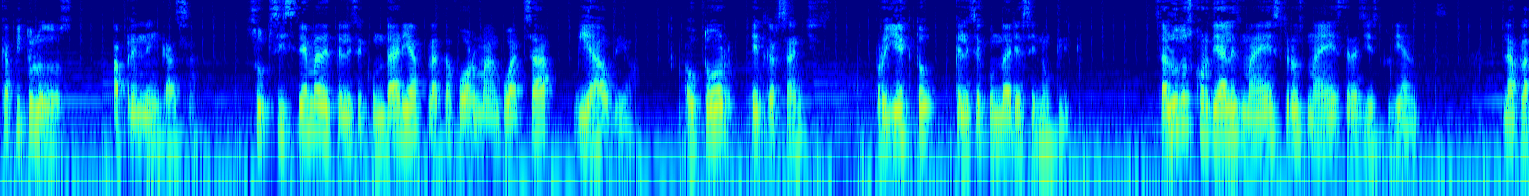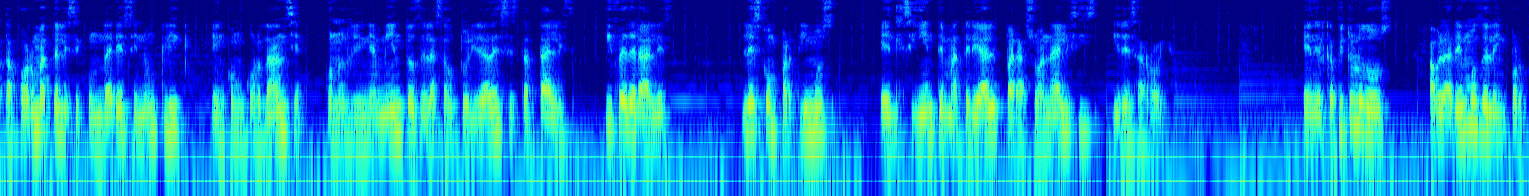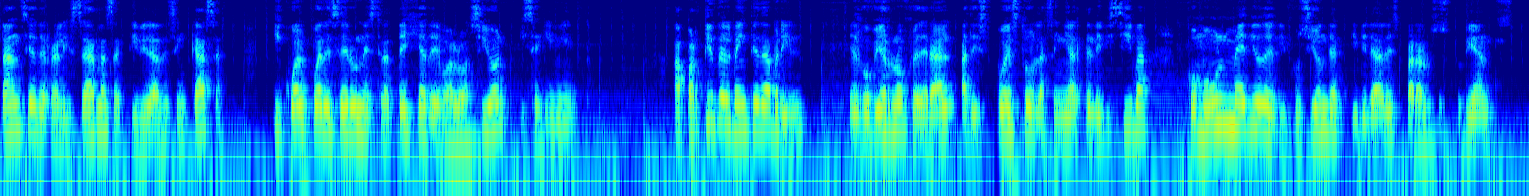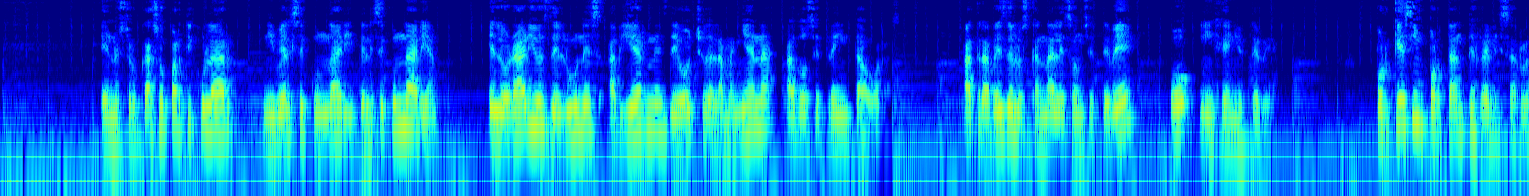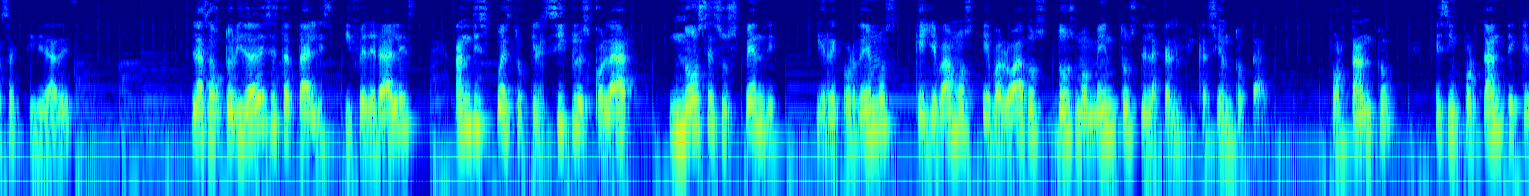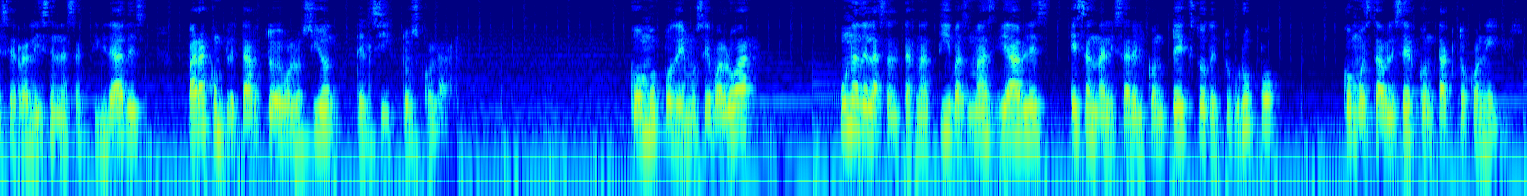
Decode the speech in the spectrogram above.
Capítulo 2 Aprende en casa. Subsistema de telesecundaria, plataforma WhatsApp vía audio. Autor Edgar Sánchez. Proyecto Telesecundarias en un clic. Saludos cordiales maestros, maestras y estudiantes. La plataforma un clic, en concordancia con los lineamientos de las autoridades estatales y federales, les compartimos el siguiente material para su análisis y desarrollo. En el capítulo 2 hablaremos de la importancia de realizar las actividades en casa y cuál puede ser una estrategia de evaluación y seguimiento. A partir del 20 de abril, el gobierno federal ha dispuesto la señal televisiva como un medio de difusión de actividades para los estudiantes. En nuestro caso particular, nivel secundaria y telesecundaria, el horario es de lunes a viernes de 8 de la mañana a 12.30 horas, a través de los canales 11 TV o Ingenio TV. ¿Por qué es importante realizar las actividades? Las autoridades estatales y federales han dispuesto que el ciclo escolar no se suspende y recordemos que llevamos evaluados dos momentos de la calificación total. Por tanto, es importante que se realicen las actividades para completar tu evaluación del ciclo escolar. ¿Cómo podemos evaluar? Una de las alternativas más viables es analizar el contexto de tu grupo cómo establecer contacto con ellos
